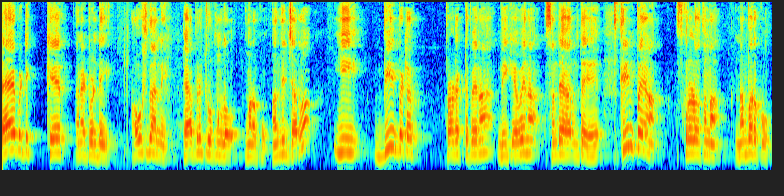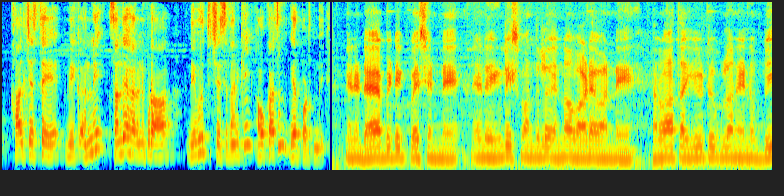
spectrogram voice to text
డయాబెటిక్ కేర్ అనేటువంటి ఔషధాన్ని ట్యాబ్లెట్ రూపంలో మనకు అందించారు ఈ బీ బెటర్ ప్రోడక్ట్ పైన మీకు ఏవైనా సందేహాలు ఉంటే స్క్రీన్ పైన స్క్రోల్ అవుతున్న నంబర్కు కాల్ చేస్తే మీకు అన్ని సందేహాలను కూడా నివృత్తి చేసేదానికి అవకాశం ఏర్పడుతుంది. నేను డయాబెటిక్ పేషెంట్ని నేను ఇంగ్లీష్ మందులు ఎన్నో వాడేవాడిని. తర్వాత యూట్యూబ్లో నేను బీ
